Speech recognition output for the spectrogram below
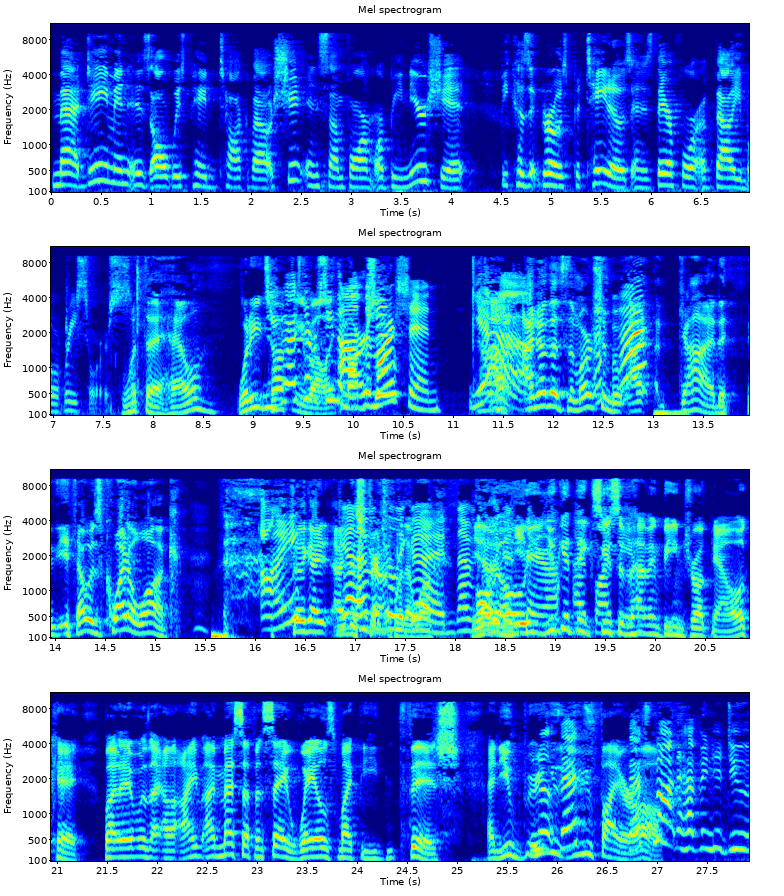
Matt Damon is always paid to talk about shit in some form or be near shit because it grows potatoes and is therefore a valuable resource. What the hell? What are you You talking guys never about? seen Like- The Uh, the Martian? Martian. Yeah, I know that's the Martian, but I, God, that was quite a walk. I feel like I, I Yeah, just that was really for good. that. That was Yeah. really Oh, good. You get the I excuse of you. having been drunk now. Okay, but it was I, I I mess up and say whales might be fish, and you no, you, that's you fire that's off. not having to do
